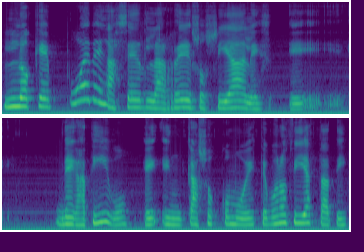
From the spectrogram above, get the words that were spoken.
lo que pueden hacer las redes sociales eh, negativo en, casos como este. Buenos días, Tati.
